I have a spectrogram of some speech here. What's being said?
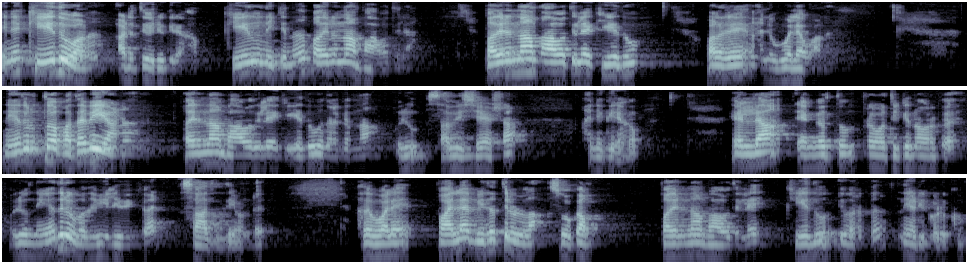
പിന്നെ കേതുവാണ് അടുത്ത ഒരു ഗ്രഹം. കേതു നിൽക്കുന്നത് പതിനൊന്നാം ഭാവത്തിലാണ്. പതിനൊന്നാം ഭാവത്തിലെ കേതു വളരെ അനുകൂലമാണ്. നേതൃത്വ പദവിയാണ് പതിനൊന്നാം ഭാവത്തിലെ കേതു നൽകുന്ന ഒരു സവിശേഷ അനുഗ്രഹം. എല്ലാ രംഗത്തും പ്രവർത്തിക്കുന്നവർക്ക് ഒരു നേതൃ പദവി ലഭിക്കാൻ സാധ്യതയുണ്ട്. അതുപോലെ പല വിധത്തിലുള്ള സുഖം പതിനൊന്നാം ഭാവത്തിലെ കേതു ഇവർക്ക് നേടിക്കൊടുക്കും.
